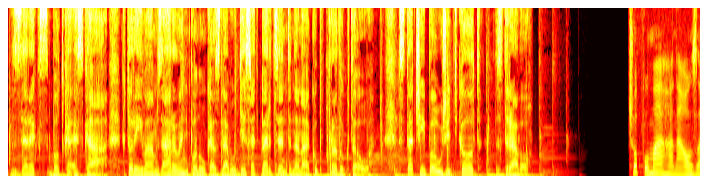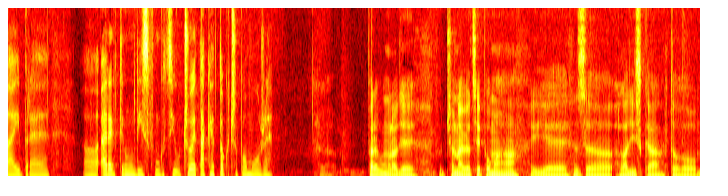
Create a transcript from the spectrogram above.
zerex.sk, ktorý vám zároveň ponúka zľavu 10% na nákup produktov. Stačí použiť kód ZDRAVO. Čo pomáha naozaj pre uh, erektívnu dysfunkciu? Čo je takéto, čo pomôže? V prvom rade čo najviacej pomáha, je z hľadiska toho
